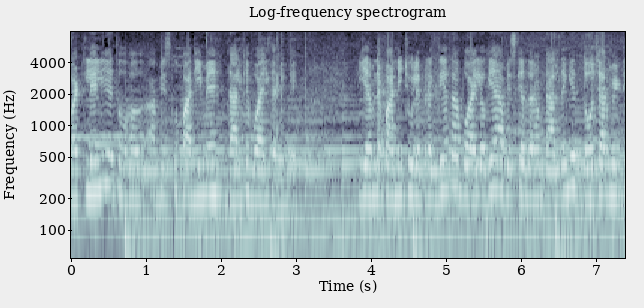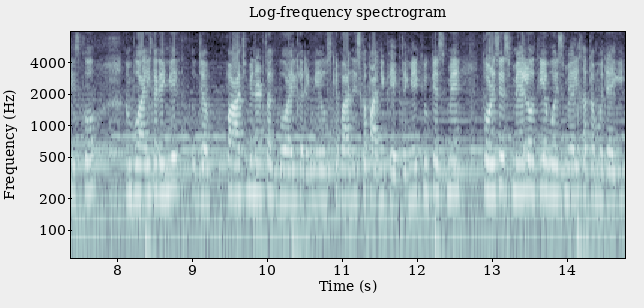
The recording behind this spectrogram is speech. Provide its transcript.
बट ले ली है तो अब इसको पानी में डाल के बॉयल करेंगे। ये हमने पानी चूल्हे पर रख दिया था बॉयल हो गया। अब इसके अंदर हम डाल देंगे दो चार मिनट इसको बॉयल करेंगे। जब पाँच मिनट तक बॉयल करेंगे, उसके बाद इसका पानी फेंक देंगे, क्योंकि इसमें थोड़ी सी स्मेल होती है, वो स्मेल ख़त्म हो जाएगी।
